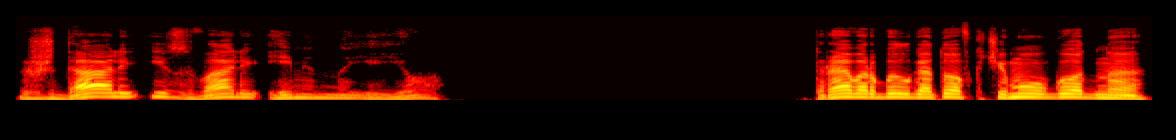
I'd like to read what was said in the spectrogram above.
ждали и звали именно ее. Тревор был готов к чему угодно,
